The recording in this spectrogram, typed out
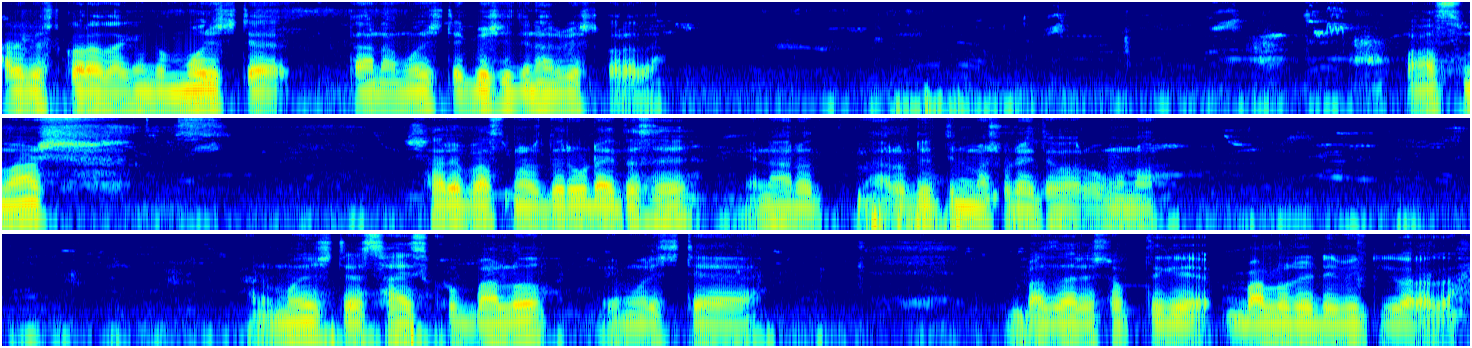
হারভেস্ট করা যায়, কিন্তু মরিচটা তা না, মরিচটা বেশি দিন হারভেস্ট করা যায়। পাঁচ মাস, সাড়ে পাঁচ মাস ধরে উঠাইতেছে, এনে আরও আরও দুই, তিন মাস উঠাইতে পারব মনে হয়। আর মরিচটার সাইজ খুব ভালো। এই মরিচটা বাজারে সব থেকে ভালো রেটে বিক্রি করা যায়।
